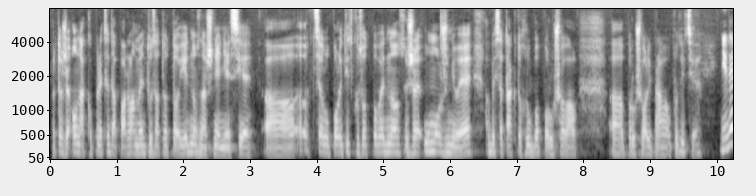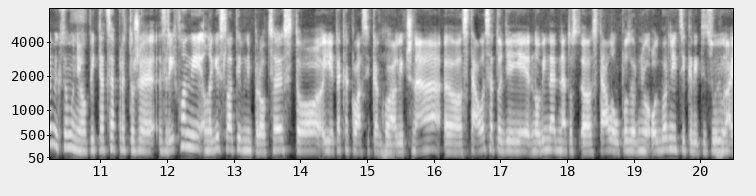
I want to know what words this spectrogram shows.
pretože on ako predseda parlamentu za toto jednoznačne nesie e, celú politickú zodpovednosť, že umožňuje, aby sa takto hrubo porušoval, porušovali práva opozície. Nedá mi k tomu neopýtať sa, pretože zrýchlený legislatívny proces to je taká klasika mm-hmm. koaličná. E, stále sa to deje, novinári na to e, stále upozorňujú, odborníci kritizujú mm-hmm. aj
